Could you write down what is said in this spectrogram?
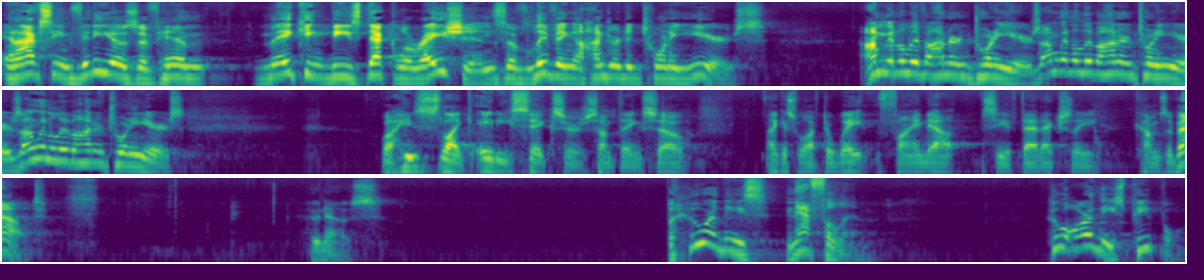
And I've seen videos of him making these declarations of living 120 years. I'm going to live 120 years. I'm going to live 120 years. I'm going to live 120 years. Well, he's like 86 or something, so I guess we'll have to wait and find out, see if that actually comes about. Who knows? But who are these Nephilim? Who are these people?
